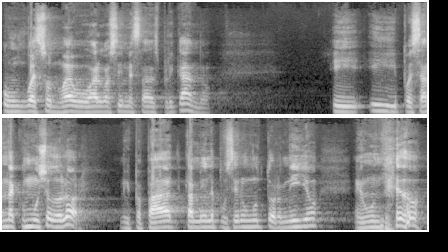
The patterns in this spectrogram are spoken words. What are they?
un hueso nuevo o algo así, me estaba explicando. Y, pues anda con mucho dolor. Mi papá también le pusieron un tornillo en un dedo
